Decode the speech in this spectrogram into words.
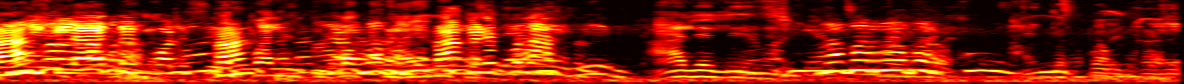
हा? हा? आलेली काय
